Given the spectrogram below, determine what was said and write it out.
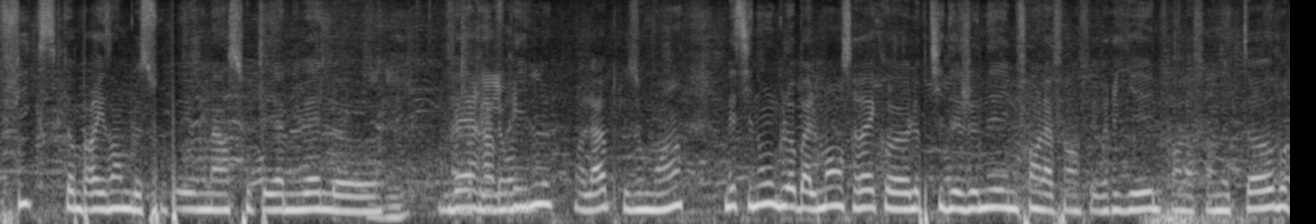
fixes, comme par exemple le souper, on a un souper annuel euh, vers Avril, avril, voilà, plus ou moins. Mais sinon, globalement, c'est vrai que le petit déjeuner, une fois on l'a fait en février, une fois on l'a fait en octobre.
